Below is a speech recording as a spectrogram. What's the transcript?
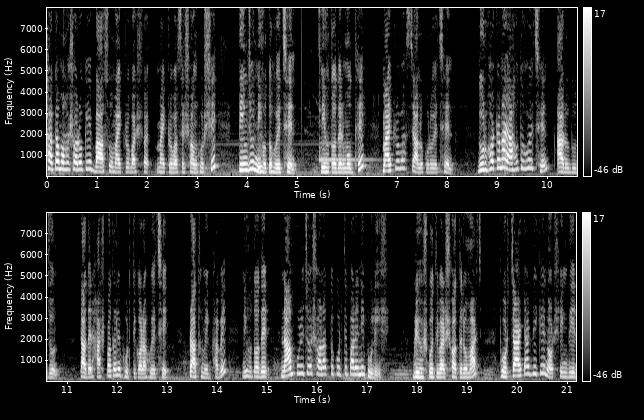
ঢাকা মহাসড়কে বাস ও মাইক্রোবাস মাইক্রোবাসের সংঘর্ষে তিনজন নিহত হয়েছেন। নিহতদের মধ্যে মাইক্রোবাস চালকও রয়েছেন। দুর্ঘটনায় আহত হয়েছেন আরও দুজন। তাদের হাসপাতালে ভর্তি করা হয়েছে। প্রাথমিকভাবে নিহতদের নাম পরিচয় শনাক্ত করতে পারেনি পুলিশ। বৃহস্পতিবার সতেরো মার্চ ভোর চারটার দিকে নরসিংদীর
